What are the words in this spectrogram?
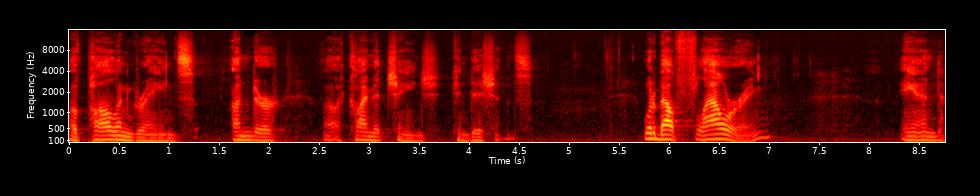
of pollen grains under uh, climate change conditions. What about flowering and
